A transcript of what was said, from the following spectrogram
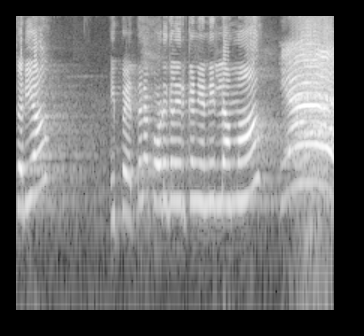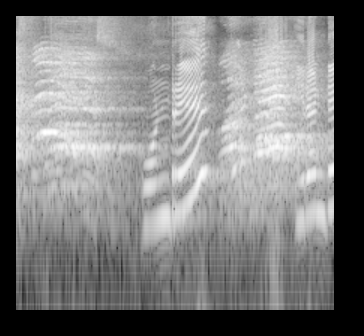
சரியா? இப்போ எத்தனை கோடுகள் இருக்குன்னு எண்ணிடலாமா? ஒன்று இரண்டு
